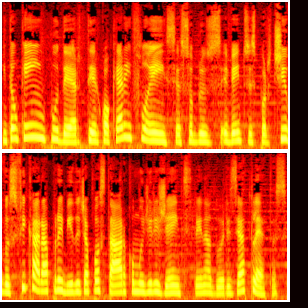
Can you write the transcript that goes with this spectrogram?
Então, quem puder ter qualquer influência sobre os eventos esportivos ficará proibido de apostar, como dirigentes, treinadores e atletas.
